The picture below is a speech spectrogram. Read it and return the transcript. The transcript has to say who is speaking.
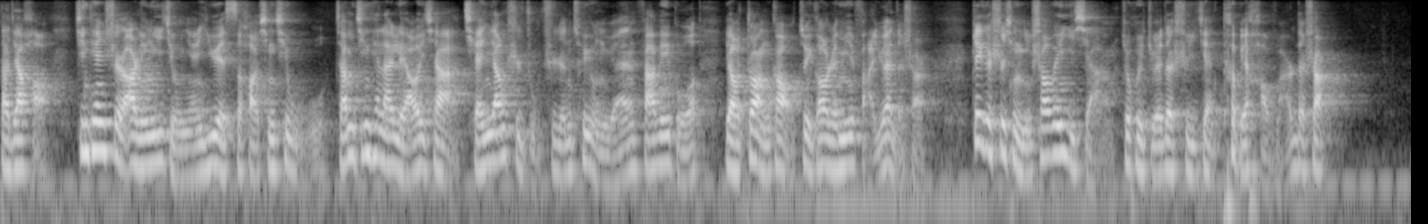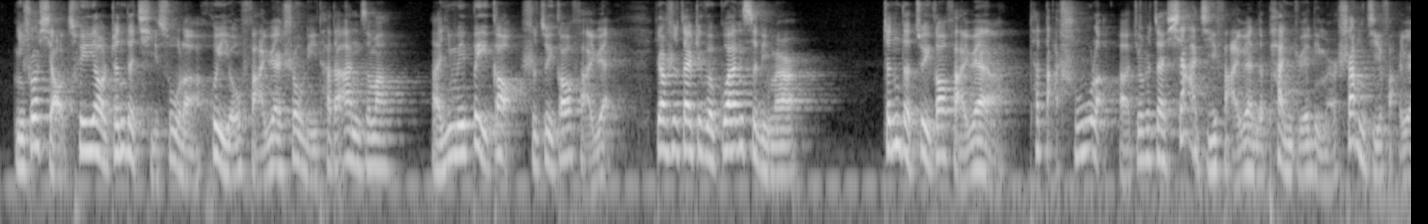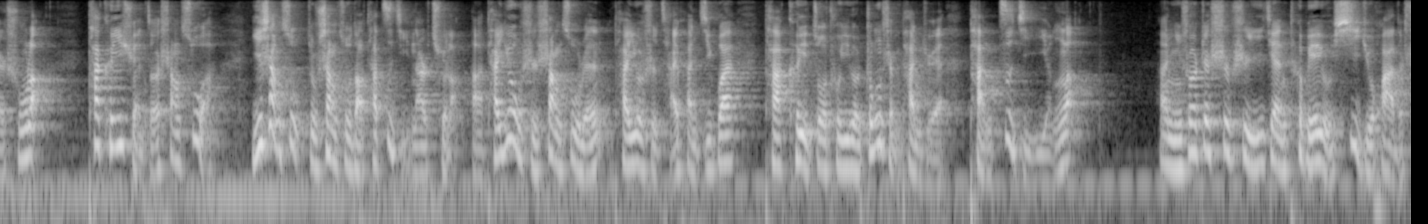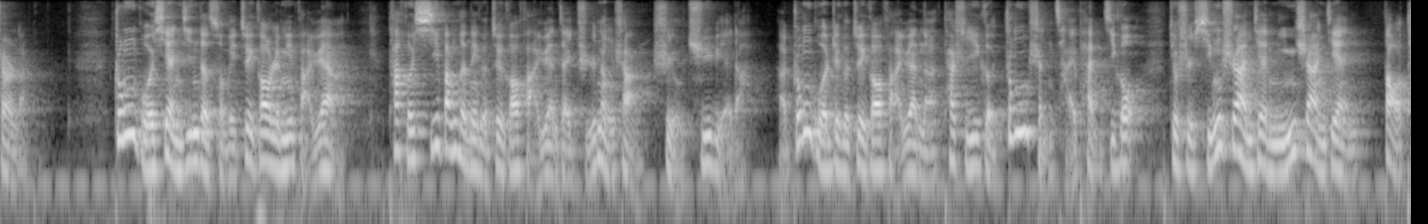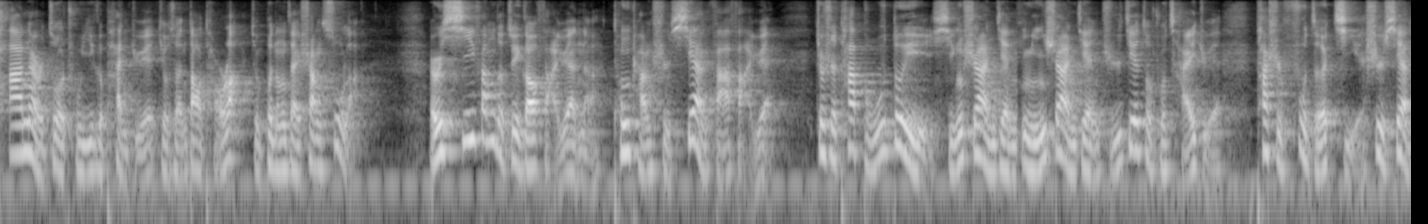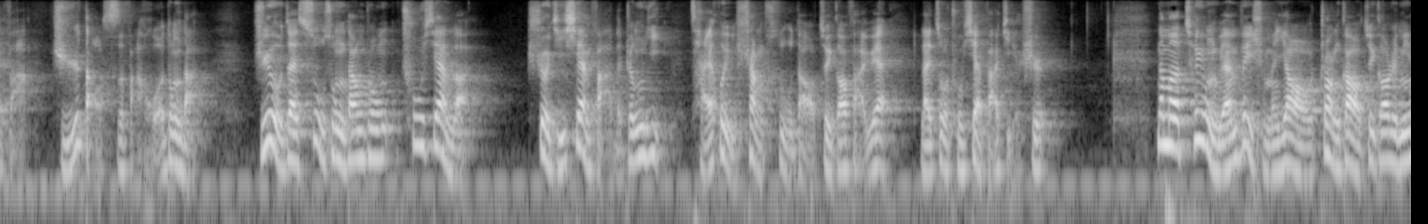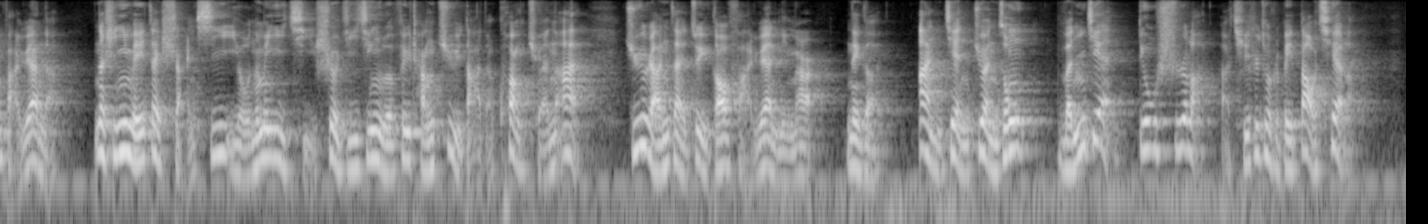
Speaker 1: 大家好，今天是二零一九年一月四号星期五，咱们今天来聊一下前央视主持人崔永元发微博要状告最高人民法院的事儿。这个事情你稍微一想，就会觉得是一件特别好玩的事儿。你说小崔要真的起诉了，会有法院受理他的案子吗？啊，因为被告是最高法院，要是在这个官司里面，真的最高法院啊，他打输了啊，就是在下级法院的判决里面，上级法院输了。他可以选择上诉啊，一上诉就上诉到他自己那儿去了啊，他又是上诉人，他又是裁判机关，他可以做出一个终审判决，判自己赢了啊。你说这是不是一件特别有戏剧化的事儿呢？中国现今的所谓最高人民法院啊，它和西方的那个最高法院在职能上是有区别的啊。中国这个最高法院呢，它是一个终审裁判机构，就是刑事案件、民事案件。到他那儿做出一个判决，就算到头了，就不能再上诉了。而西方的最高法院呢，通常是宪法法院，就是他不对刑事案件、民事案件直接做出裁决，他是负责解释宪法、指导司法活动的。只有在诉讼当中出现了涉及宪法的争议，才会上诉到最高法院来做出宪法解释。那么，崔永元为什么要状告最高人民法院呢？那是因为在陕西有那么一起涉及金额非常巨大的矿权案，居然在最高法院里面那个案件卷宗文件丢失了啊，其实就是被盗窃了。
